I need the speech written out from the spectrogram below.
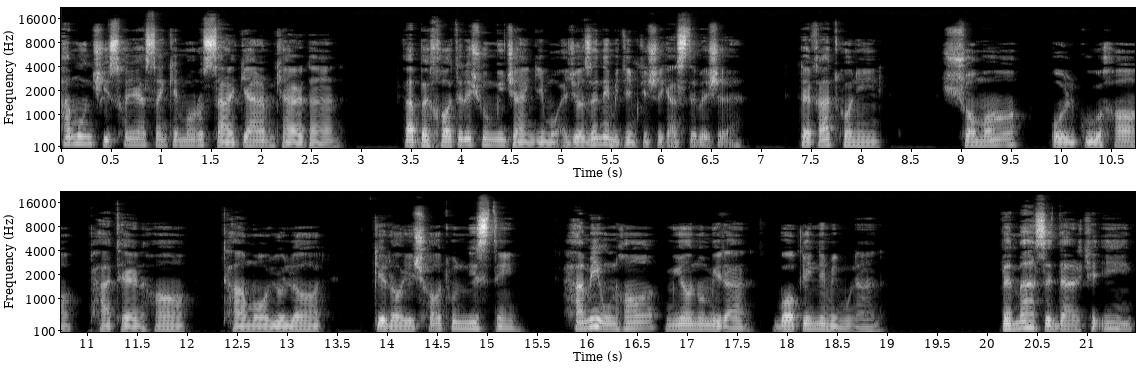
همون چیزهایی هستن که ما رو سرگرم کردن و به خاطرشون می جنگیم و اجازه نمیدیم که شکسته بشه. دقت کنین. شما الگوها پترنها تمایلات گرایش هاتون نیستین. همه اونها میان و میرن. باقی نمیمونن. به محض درک این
